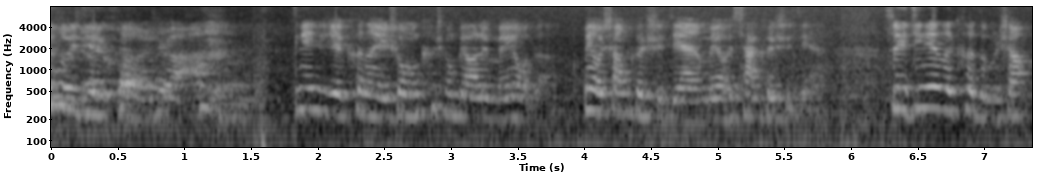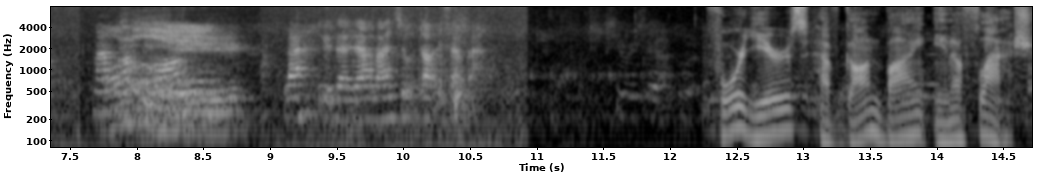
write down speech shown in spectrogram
来这么早呀？最后一节课了是吧？今天这节课呢，也是我们课程表里没有的，没有上课时间，没有下课时间，所以今天的课怎么上？妈咪，来给大家把酒倒一下吧。 Four years have gone by in a flash.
